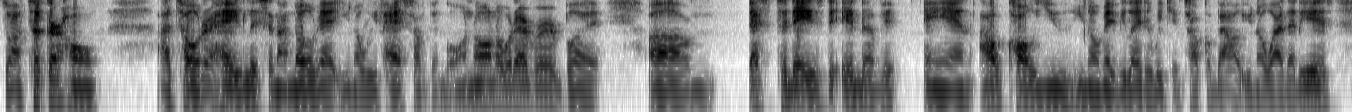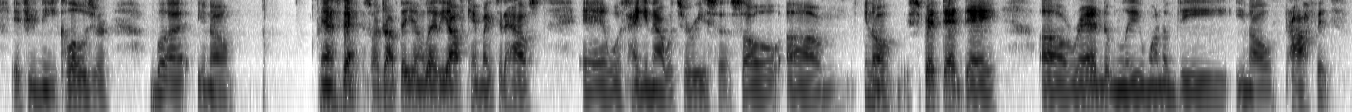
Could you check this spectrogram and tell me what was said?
So I took her home. I told her, hey, listen, I know that, you know, we've had something going on or whatever, but um that's today is the end of it. And I'll call you, you know, maybe later we can talk about, you know, why that is if you need closure. But, you know, that's that. So I dropped that young lady off, came back to the house, and was hanging out with Teresa. So, um, you know, we spent that day uh, randomly one of the you know prophets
